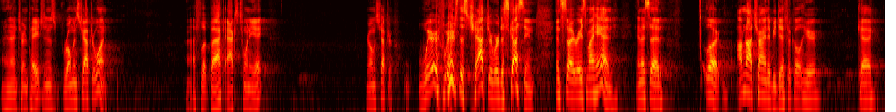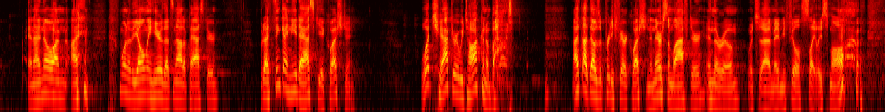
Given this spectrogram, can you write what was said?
and then I turn the page, and it's Romans chapter 1. I flip back, Acts 28. Romans chapter. Where, where's this chapter we're discussing? And so I raised my hand and I said, Look, I'm not trying to be difficult here, okay? And I know I'm, I'm one of the only here that's not a pastor, but I think I need to ask you a question. What chapter are we talking about? I thought that was a pretty fair question, and there was some laughter in the room, which uh, made me feel slightly small.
